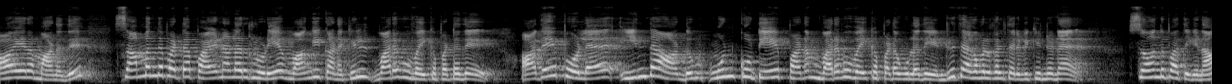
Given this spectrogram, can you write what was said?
ஆயிரமானது சம்பந்தப்பட்ட பயனாளர்களுடைய வங்கி கணக்கில் வரவு வைக்கப்பட்டது. அதே போல இந்த ஆண்டும் முன்கூட்டியே பணம் வரவு வைக்கப்பட உள்ளது என்று தகவல்கள் தெரிவிக்கின்றன. ஸோ வந்து பார்த்தீங்கன்னா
